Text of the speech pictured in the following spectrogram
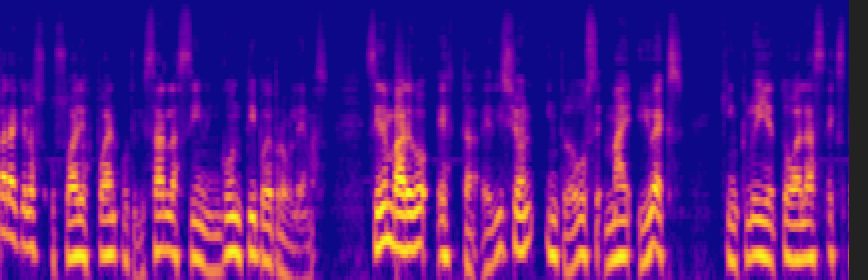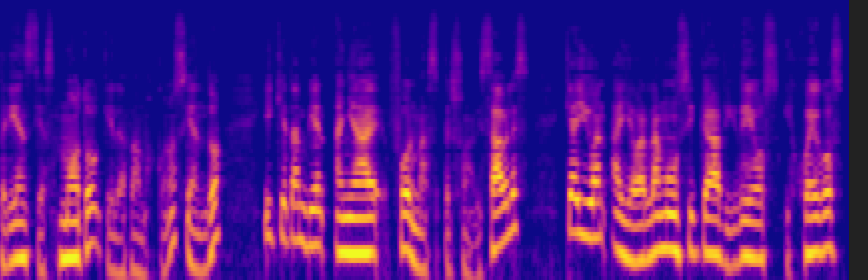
para que los usuarios puedan utilizarla sin ningún tipo de problemas. Sin embargo, esta edición introduce MyUX, que incluye todas las experiencias moto que las vamos conociendo y que también añade formas personalizables que ayudan a llevar la música, videos y juegos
